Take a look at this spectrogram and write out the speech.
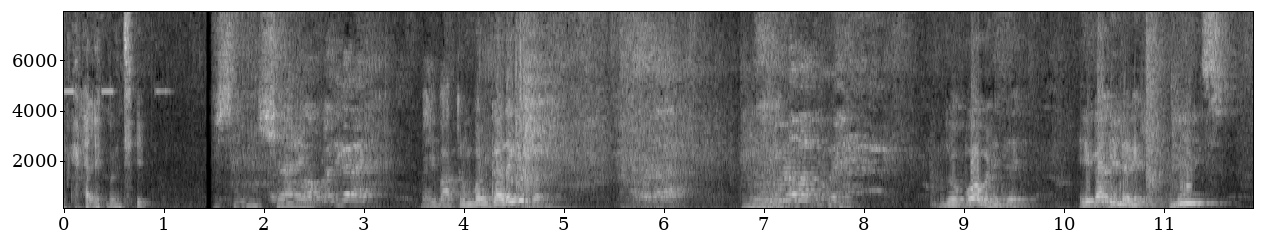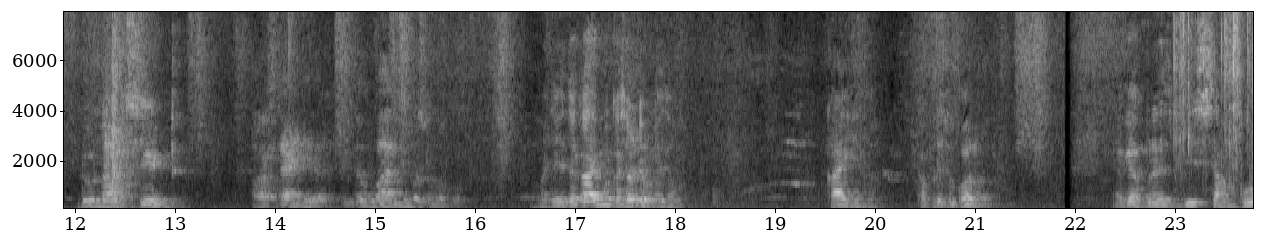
कायमची बाथरूम पण काढे की पण झोपू आपण इथे. हे काय लिहिलंय please do not sit stand इथं उभा आणि बसू नको. म्हणजे इथं काय मग कशावर ठेवलाय तो? काय घेतो कपडे सुकवाल अगं ब्रश बीश शॅम्पू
